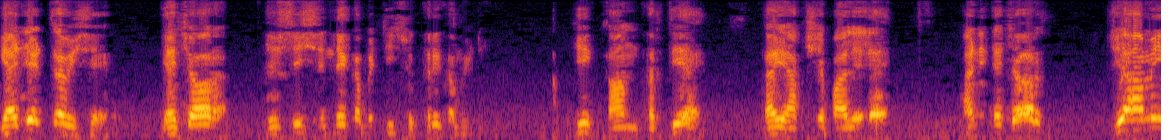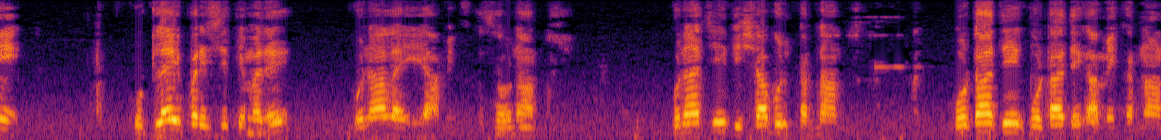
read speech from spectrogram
गॅजेटचा विषय याच्यावर जस्टिस शिंदे कमिटी सुक्री कमिटी ही काम करते आहे काही आक्षेप आलेले आहे आणि त्याच्यावर जे आम्ही कुठल्याही परिस्थितीमध्ये कुणालाही आम्ही फसवणार नाही. कुणाची दिशाभूल करणार नाही. कोटात एक कोटात एक आम्ही करणार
